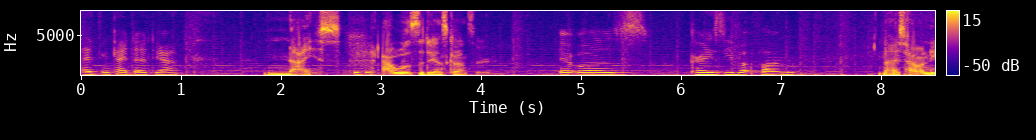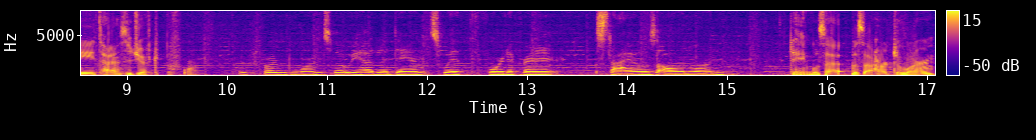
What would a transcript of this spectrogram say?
I think I did, yeah. Nice. How was the dance concert? It was crazy but fun. Nice. How many times did you have to perform? We performed once, but we had a dance with four different styles all in one. Dang, was that was that hard to learn?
